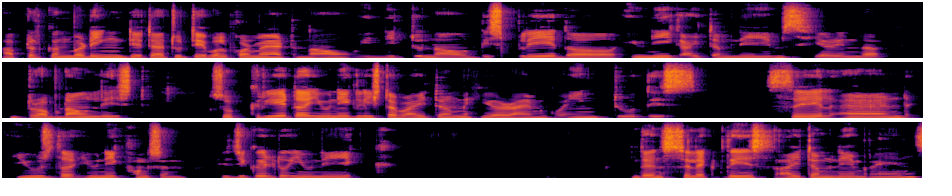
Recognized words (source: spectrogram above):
After converting data to table format now we need to now display the unique item names here in the drop down list. So create a unique list of item. Here I am going to this sale and use the unique function. Is equal to unique. Then select this item name range.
